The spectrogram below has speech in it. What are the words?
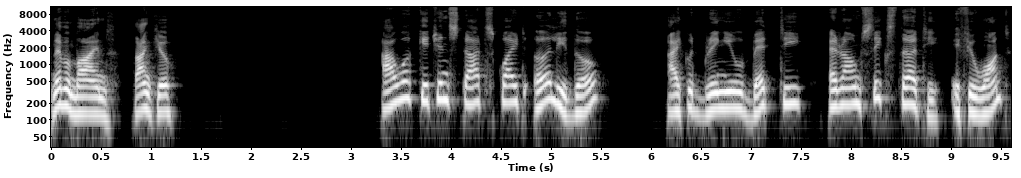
Never mind. Thank you. Our kitchen starts quite early, though. I could bring you bed tea around 6.30 if you want.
